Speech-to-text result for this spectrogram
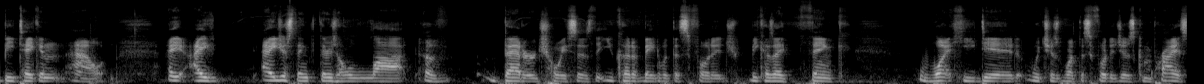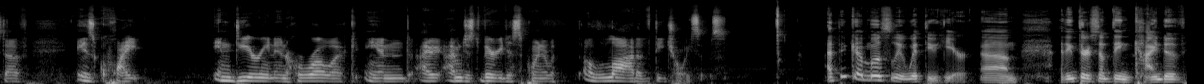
be taken out. I, I I just think there's a lot of better choices that you could have made with this footage because I think what he did, which is what this footage is comprised of, is quite endearing and heroic, and I, I'm just very disappointed with a lot of the choices. I think I'm mostly with you here. Um, I think there's something kind of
